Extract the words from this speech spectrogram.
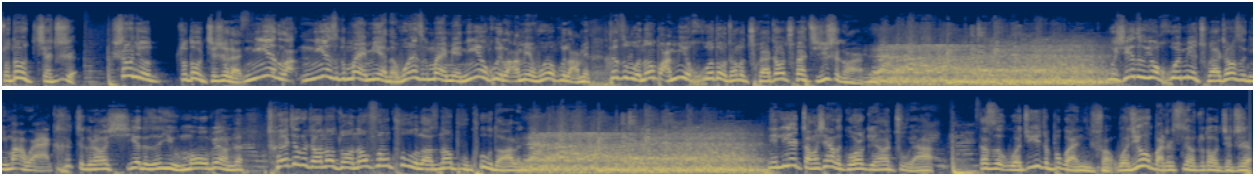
做到极致。什么叫做到极致了？你也拉，你也是个卖面的，我也是个卖面，你也会拉面，我也会拉面，但是我能把面和到真的穿上穿几十根儿。我现在都要和面穿成是你妈玩，可这个人写的是有毛病的，穿这个真能装能缝裤子了，能补裤裆了。你连张下的锅给人煮呀？但是我就一直不管你说，我就要把这个事情做到极致，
